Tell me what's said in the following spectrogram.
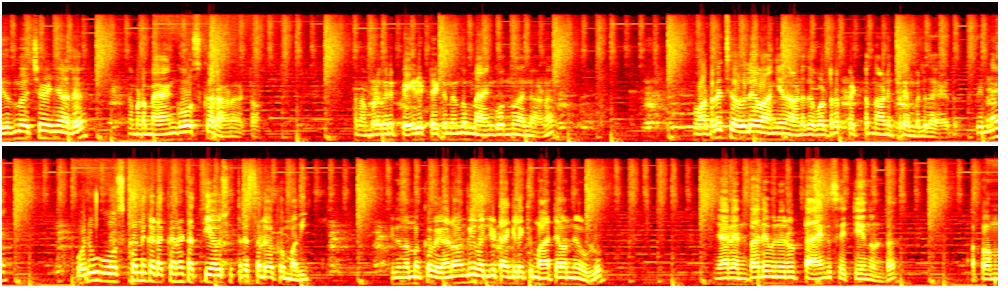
ഇതെന്ന് വെച്ച് കഴിഞ്ഞാൽ നമ്മുടെ മാംഗോസ്കറാണ് കേട്ടോ. നമ്മളിതിന് പേരിട്ടേക്കുന്നത് മാംഗോ എന്ന് തന്നെയാണ്. വളരെ ചെറുതിലെ വാങ്ങിയതാണ്. ഇത് വളരെ പെട്ടെന്നാണ് ഇത്രയും വലുതായത്. പിന്നെ ഒരു ഓസ്കറിന് കിടക്കാനായിട്ട് അത്യാവശ്യം ഇത്ര സ്ഥലമൊക്കെ മതി. പിന്നെ നമുക്ക് വേണമെങ്കിൽ വലിയ ടാങ്കിലേക്ക് മാറ്റാവുന്നേ ഉള്ളൂ. ഞാൻ എന്തായാലും ഇവനൊരു ടാങ്ക് സെറ്റ് ചെയ്യുന്നുണ്ട്. അപ്പം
